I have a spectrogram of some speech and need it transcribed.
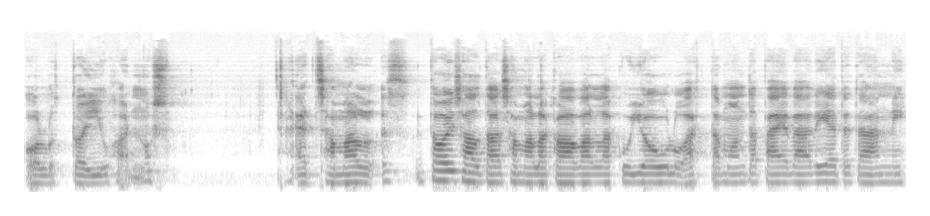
ollut toi juhannus. Et samalla, toisaalta samalla kaavalla kuin joulu, että monta päivää vietetään, niin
